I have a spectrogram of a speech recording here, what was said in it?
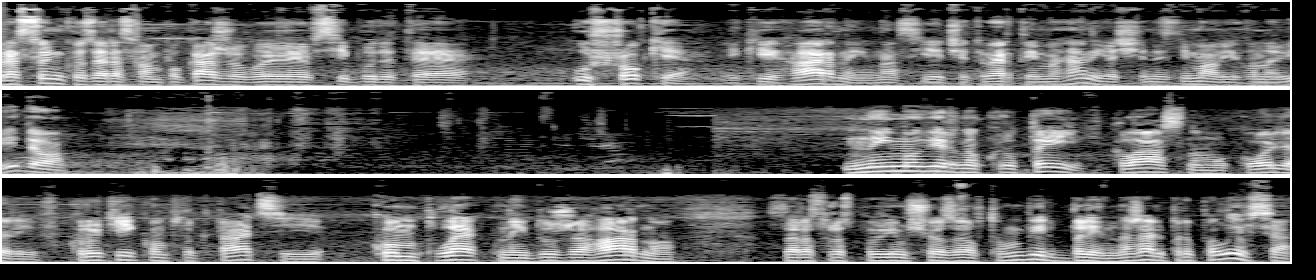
красуньку зараз вам покажу. Ви всі будете у шокі, який гарний. У нас є четвертий меган, я ще не знімав його на відео. Неймовірно крутий, в класному кольорі, в крутій комплектації, комплектний дуже гарно. Зараз розповім, що за автомобіль. Блін, на жаль, припилився.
